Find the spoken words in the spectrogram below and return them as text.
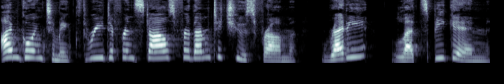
I'm going to make three different styles for them to choose from. Ready? Let's begin.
